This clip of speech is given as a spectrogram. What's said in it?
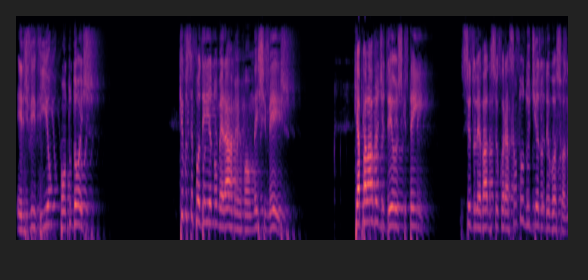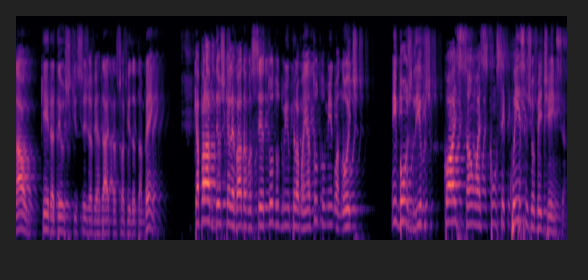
eles viviam, ponto 2. O que você poderia enumerar, meu irmão, neste mês? Que a palavra de Deus que tem sido levada ao seu coração todo dia no devocional, queira Deus que seja verdade na sua vida também, que a palavra de Deus que é levada a você todo domingo pela manhã, todo domingo à noite, em bons livros quais são as consequências de obediência.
